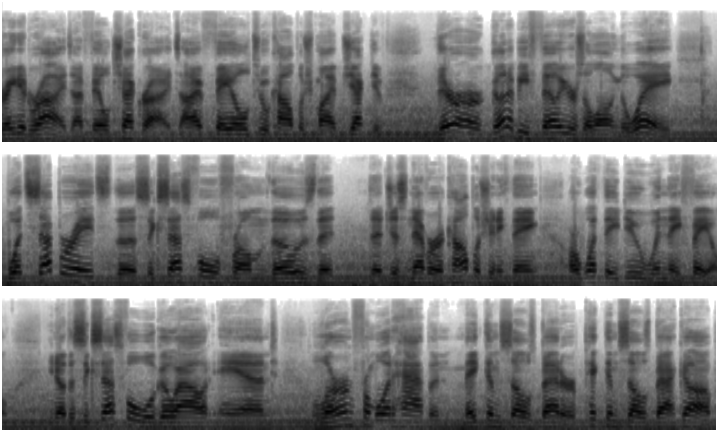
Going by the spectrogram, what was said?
graded rides, I failed check rides, I've failed to accomplish my objective. There are going to be failures along the way. What separates the successful from those that that just never accomplish anything are what they do when they fail. You know, the successful will go out and learn from what happened, make themselves better, pick themselves back up,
